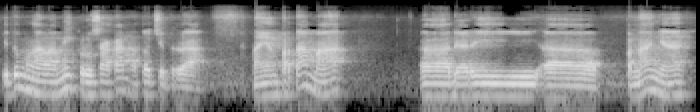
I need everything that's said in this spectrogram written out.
itu mengalami kerusakan atau cedera. Nah, yang pertama uh, dari uh, penanya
